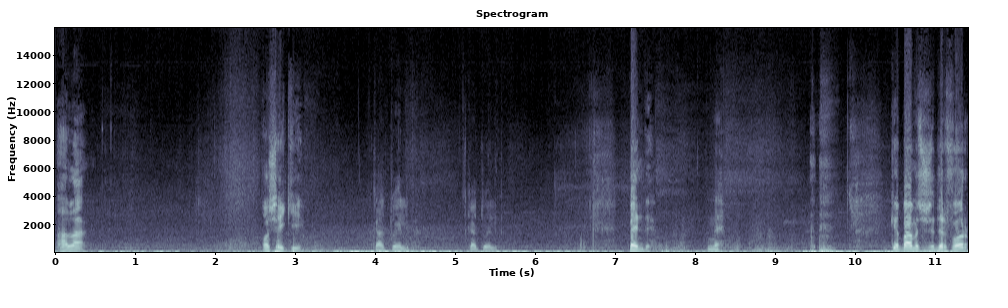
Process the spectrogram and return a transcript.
αλλά ως εκεί. Κάτι του έλειπε. Κάτι του έλειπε. Πέντε. Ναι. Και πάμε στο Σεντερφόρ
